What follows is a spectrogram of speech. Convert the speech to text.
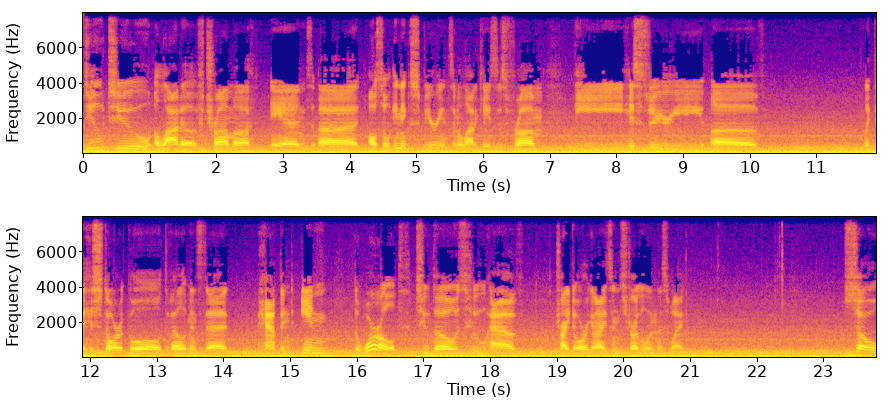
due to a lot of trauma and uh, also inexperience in a lot of cases from the history of like the historical developments that happened in the world to those who have tried to organize and struggle in this way. So,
